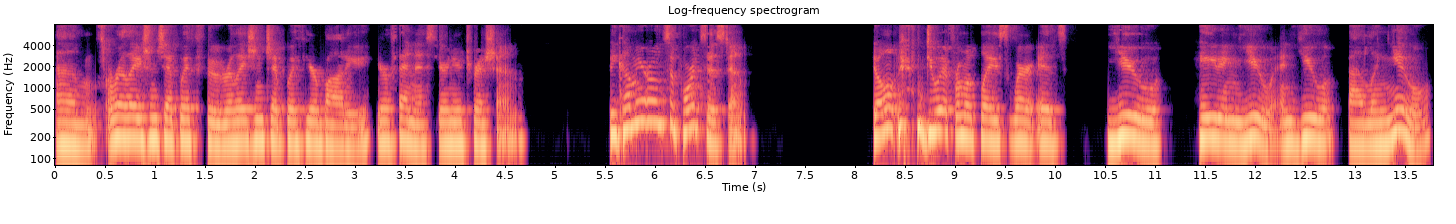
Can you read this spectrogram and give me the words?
um, relationship with food, relationship with your body, your fitness, your nutrition. Become your own support system. Don't do it from a place where it's you hating you and you battling you.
